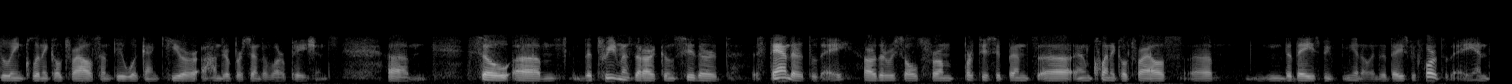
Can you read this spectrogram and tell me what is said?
doing clinical trials until we can cure 100% of our patients. Um, so um, the treatments that are considered standard today are the results from participants uh, in clinical trials uh, in the days, be- you know, in the days before today. And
